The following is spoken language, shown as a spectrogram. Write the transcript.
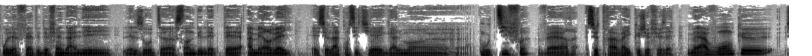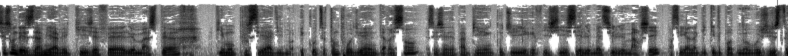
pour les fêtes de fin d'année. Les autres euh, s'en délectaient à merveille. Et cela constituait également un motif vers ce travail que je faisais. Mais avouons que ce sont des amis avec qui j'ai fait le master qui m'ont poussé à dire, écoute, ton produit est intéressant, est-ce que ce n'est pas bien que tu y réfléchisses et le mettes sur le marché? Parce qu'il y en a qui quittent Porte Novo juste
